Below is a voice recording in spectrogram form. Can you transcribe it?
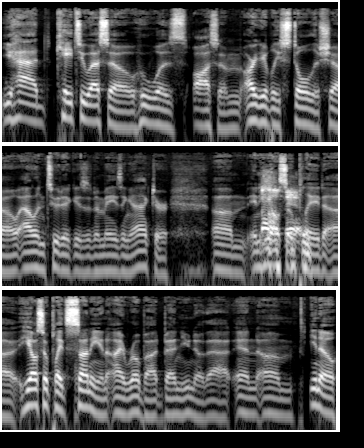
You had K2SO, who was awesome, arguably stole the show. Alan Tudyk is an amazing actor, um, and he Oh, also man. played. Uh, he also played Sonny in iRobot. Ben, you know that, and um, you know,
